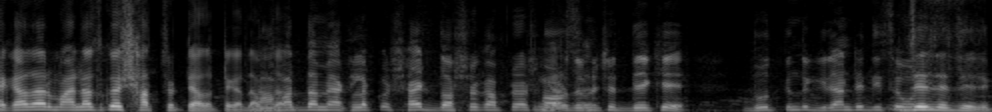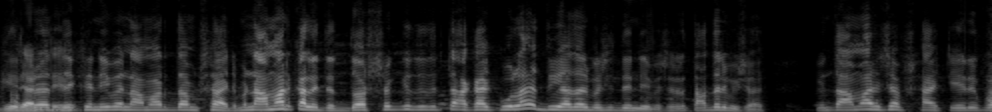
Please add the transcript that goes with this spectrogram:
এক হাজার মাইনাস করে সাতষট্টি হাজার টাকা দাম আমার দাম এক লক্ষ ষাট দর্শক আপনারা। সরজমিনে দেখে দুধ কিন্তু গ্যারান্টি দিচ্ছে জি জি জি গ্যারান্টি দেখে নেবেন আমার দাম ষাট। মানে আমার কালিতে দর্শককে যদি টাকায় কুলায় দুই হাজার বেশি দিয়ে নেবে সেটা তাদের বিষয়। কিন্তু আমার হিসাব ষাট এর উপর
